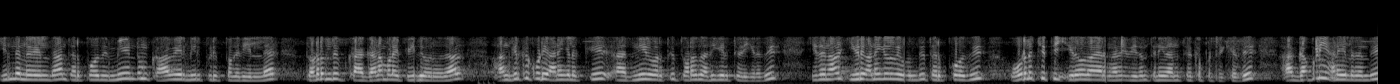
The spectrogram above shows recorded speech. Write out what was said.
இந்த நிலையில்தான் தற்போது மீண்டும் காவேரி நீர்பிடிப்பு பகுதியில் தொடர்ந்து க- கனமழை பெய்து வருவதால் அங்கு இருக்கக்கூடிய அணைகளுக்கு நீர்வரத்து தொடர்ந்து அதிகரித்து வருகிறது. இதனால் இரு அணைகளிலிருந்து தற்போது ஒரு லட்சத்தி இருபதாயிரம் கன வீதம் தண்ணீரானது திறக்கப்பட்டிருக்கிறது. கபினி அணையிலிருந்து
